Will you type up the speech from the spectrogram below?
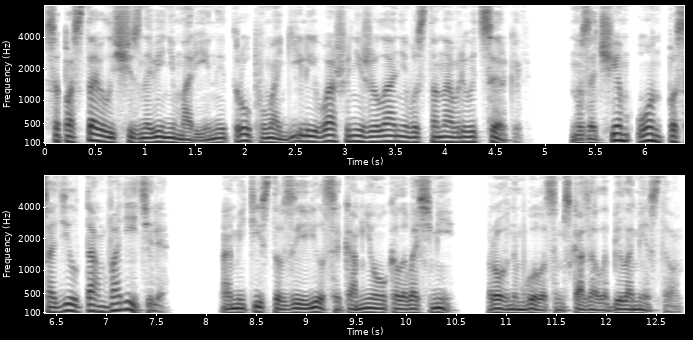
сопоставил исчезновение Марины, труп в могиле и ваше нежелание восстанавливать церковь. Но зачем он посадил там водителя? Аметистов заявился ко мне около восьми, — ровным голосом сказала Беломестова.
